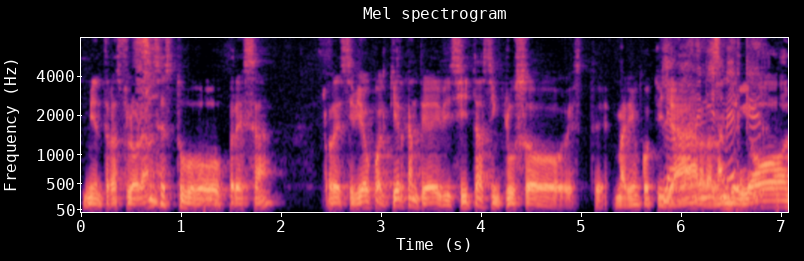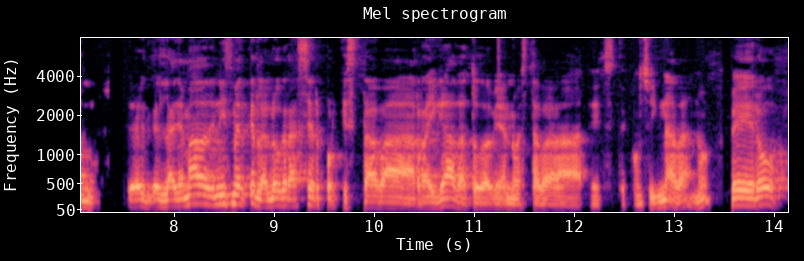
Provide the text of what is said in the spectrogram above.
Mientras Florence estuvo presa, recibió cualquier cantidad de visitas, incluso este, Marion Cotillard, Alain León. Eh, la llamada de Denise Merkel la logra hacer porque estaba arraigada, todavía no estaba este, consignada, ¿no? Pero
